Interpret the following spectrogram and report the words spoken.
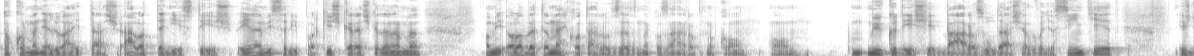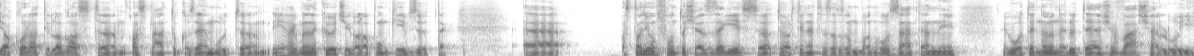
takarmányelőállítás, állattenyésztés, élelmiszeripar, kiskereskedelemben, ami alapvetően meghatározza eznek az áraknak a, a működését, bárazódását vagy a szintjét, és gyakorlatilag azt, azt láttuk az elmúlt években, de költség alapon képződtek. Azt nagyon fontos ez az egész történethez azonban hozzátenni, hogy volt egy nagyon erőteljes vásárlói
